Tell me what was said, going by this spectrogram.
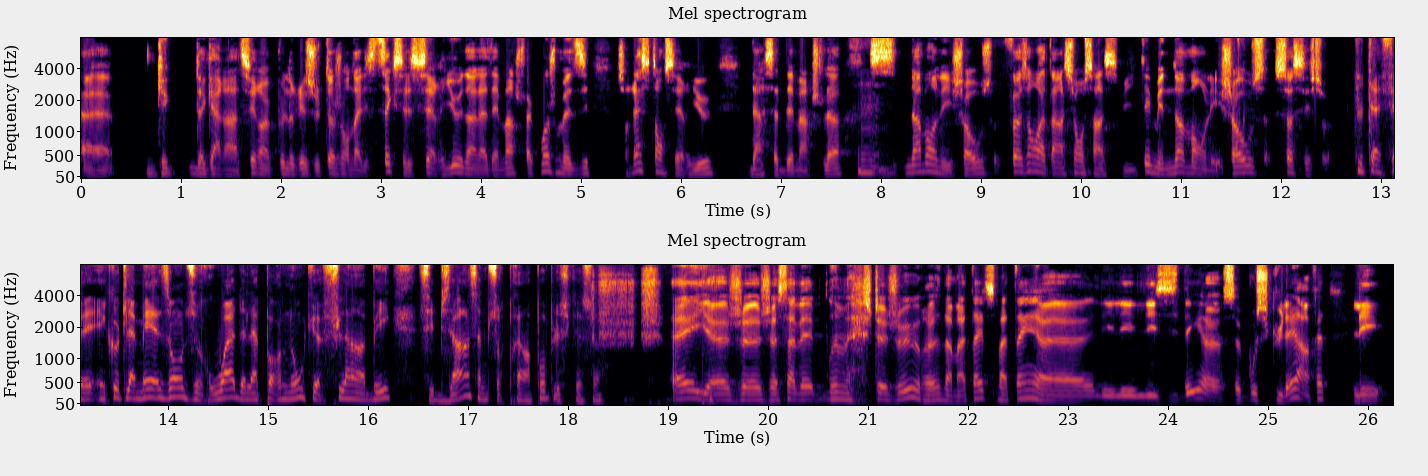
euh, de garantir un peu le résultat journalistique, c'est le sérieux dans la démarche. Fait que moi, je me dis, restons sérieux dans cette démarche-là. Mm. Nommons les choses, faisons attention aux sensibilités, mais nommons les choses, ça c'est sûr. Tout à fait. Écoute, la maison du roi de la porno qui a flambé, c'est bizarre, ça me surprend pas plus que ça. Hey, euh, je, je savais, je te jure, hein, dans ma tête ce matin, euh, les, les, les, idées euh, se bousculaient. En fait, les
